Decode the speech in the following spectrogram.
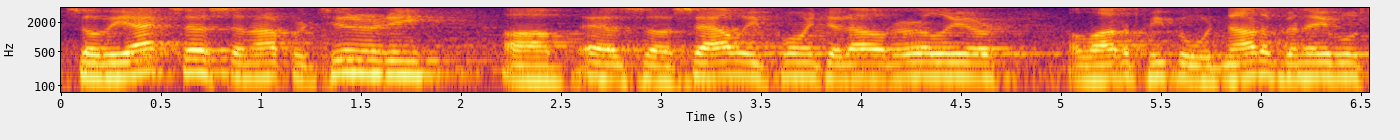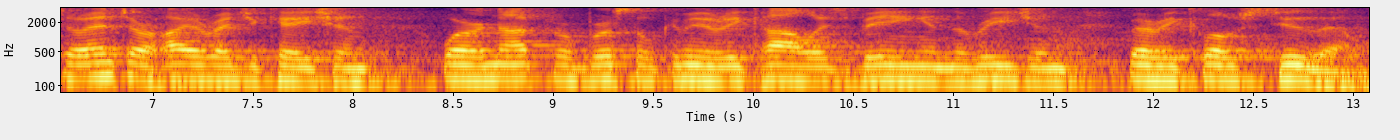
So the access and opportunity, uh, as uh, Sally pointed out earlier, a lot of people would not have been able to enter higher education were not for Bristol Community College being in the region very close to them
